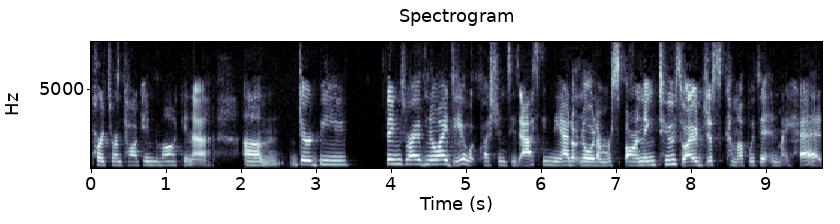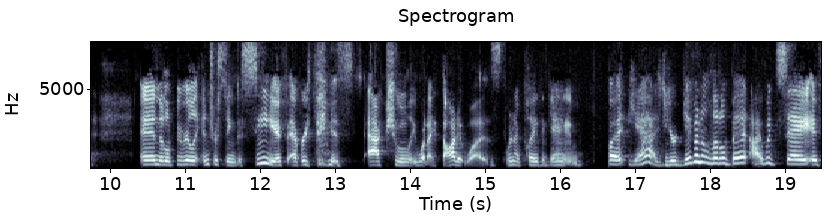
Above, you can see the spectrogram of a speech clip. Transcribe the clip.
parts where I'm talking to Machina, um, there'd be things where I have no idea what questions he's asking me. I don't know what I'm responding to, so I would just come up with it in my head. And it'll be really interesting to see if everything is actually what I thought it was when I play the game. But yeah, you're given a little bit. I would say if,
